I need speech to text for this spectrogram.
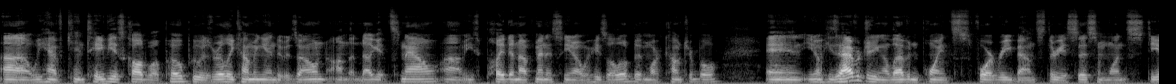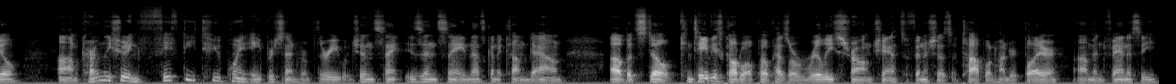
Uh, we have Kentavious Caldwell Pope, who is really coming into his own on the Nuggets now. Um, he's played enough minutes, you know, where he's a little bit more comfortable. And, you know, he's averaging 11 points, 4 rebounds, 3 assists, and 1 steal. Um, currently shooting 52.8% from three, which is insane. That's going to come down. Uh, but still, Kentavious Caldwell Pope has a really strong chance to finish as a top 100 player um, in fantasy.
